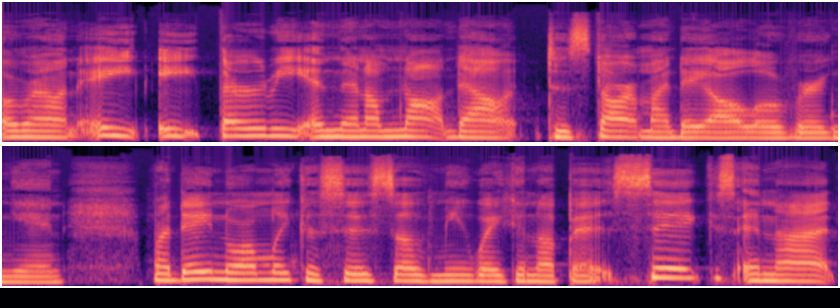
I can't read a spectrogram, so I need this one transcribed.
around 8, 8:30, and then I'm knocked out to start my day all over again. My day normally consists of me waking up at six and not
